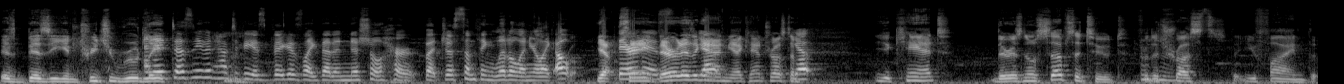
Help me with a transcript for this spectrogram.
is busy and treats you rudely. and it doesn't even have to be as big as like that initial hurt but just something little and you're like oh yep there see, it is. There it is Yep. again yeah i can't trust him. yep. You can't there is no substitute for the Mm-hmm. trust that you find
